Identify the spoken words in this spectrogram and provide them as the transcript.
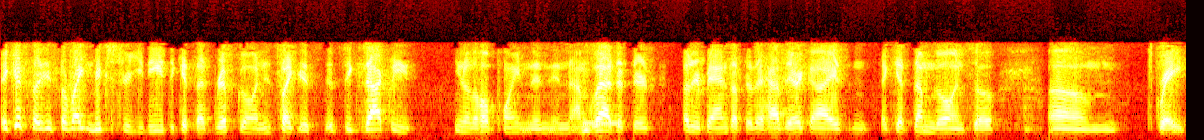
It gets the, it's the right mixture you need to get that riff going. It's like it's it's exactly you know the whole point, and, and I'm glad that there's other bands out there that have their guys and that get them going. So um, it's great.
